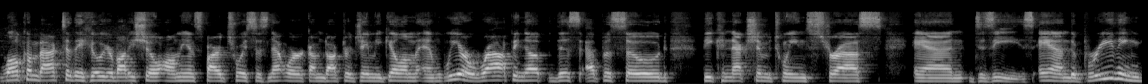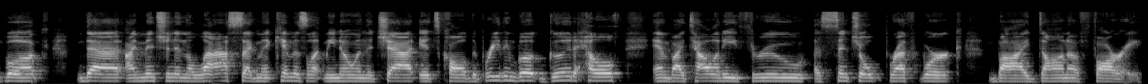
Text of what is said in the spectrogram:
Welcome back to the Heal Your Body Show on the Inspired Choices Network. I'm Dr. Jamie Gilliam, and we are wrapping up this episode the connection between stress and disease. And the breathing book that I mentioned in the last segment, Kim has let me know in the chat. It's called The Breathing Book Good Health and Vitality Through Essential Breath Work by Donna Farhi.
